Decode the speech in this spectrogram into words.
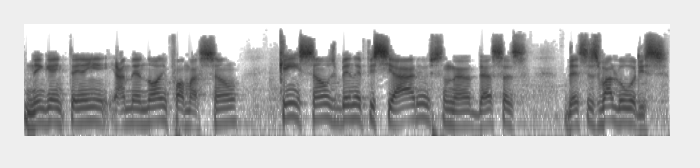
ninguém tem a menor informação quem são os beneficiários né, dessas, desses valores.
